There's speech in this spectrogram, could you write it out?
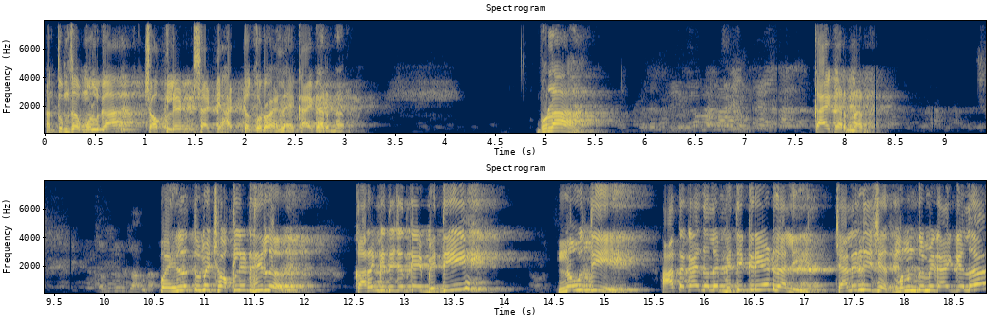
आणि तुमचा मुलगा चॉकलेटसाठी हट्ट करू राहिलाय. काय करणार? बोला. काय करणार? पहिलं तुम्ही चॉकलेट दिलं कारण की त्याच्यात काही भीती नव्हती. आता काय झालं? भीती क्रिएट झाली. चॅलेंजेस आहेत. म्हणून तुम्ही काय केलं?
